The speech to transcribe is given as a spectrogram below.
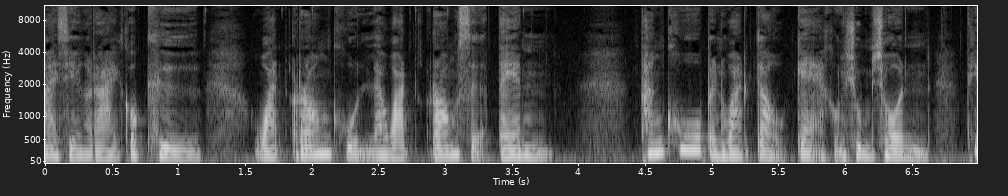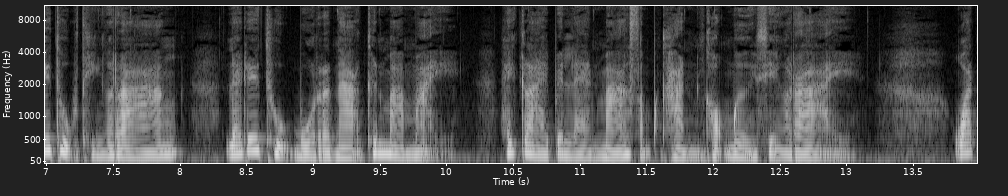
มาเชียงรายก็คือ วัดร่องขุนและวัดร่องเสือเต้น ทั้งคู่เป็นวัดเก่าแก่ของชุมชนที่ถูกทิ้งร้าง และได้ถูกบูรณะขึ้นมาใหม่ ให้กลายเป็นแลนด์มาร์คสำคัญของเมืองเชียงราย วัด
